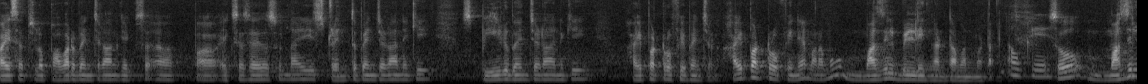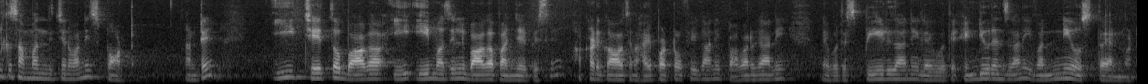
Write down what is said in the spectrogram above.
బైసెప్స్లో పవర్ పెంచడానికి ఎక్స ఎక్సర్సైజెస్ ఉన్నాయి స్ట్రెంగ్త్ పెంచడానికి స్పీడ్ పెంచడానికి హైపర్ట్రోఫీ పెంచడం హైపర్ట్రోఫీనే మనము మజిల్ బిల్డింగ్ అంటాం అనమాట ఓకే. సో మజిల్కి సంబంధించినవన్నీ స్పాట్. అంటే ఈ చేత్తో బాగా ఈ ఈ మజిల్ని బాగా పనిచేపిస్తే అక్కడికి కావాల్సిన హైపర్ట్రోఫీ కానీ పవర్ కానీ లేకపోతే స్పీడ్ కానీ లేకపోతే ఎండ్యూరెన్స్ కానీ ఇవన్నీ వస్తాయి అన్నమాట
